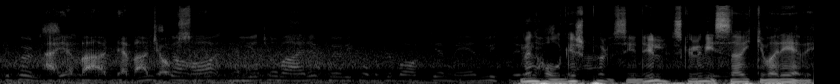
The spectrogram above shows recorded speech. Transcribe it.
Pølser. Nei, bare, det er bare Vi skal ha nyheten å være før vi kommer tilbake med lytter... Men Holgers pølseidyll skulle vise seg å ikke være evig.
